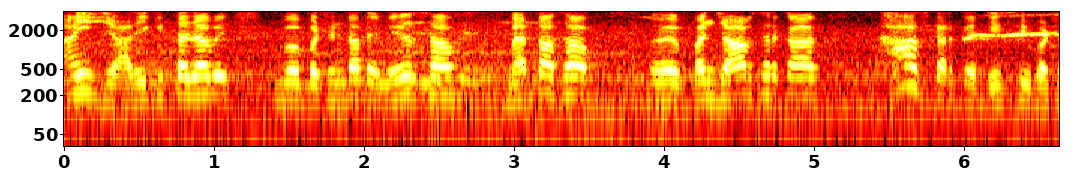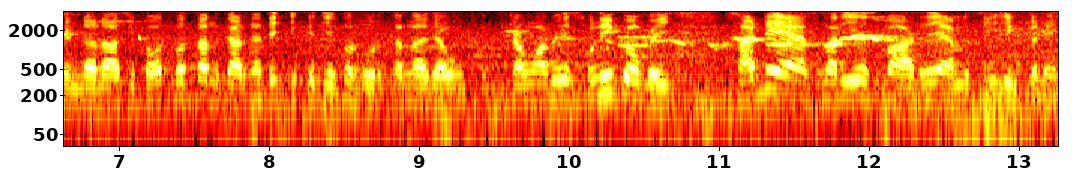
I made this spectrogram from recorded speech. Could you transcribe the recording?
ਐਂ ਜਾਰੀ ਕੀਤਾ ਜਾਵੇ। ਬਠਿੰਡਾ ਦੇ ਮੇਅਰ ਸਾਹਿਬ, ਮਹਿਤਾ ਸਾਹਿਬ ਪੰਜਾਬ ਸਰਕਾਰ ਖਾਸ ਕਰਕੇ ਡੀਸੀ ਬਠਿੰਡਾ ਦਾ ਅਸੀਂ ਬਹੁਤ ਬਹੁਤ ਧੰਨ ਕਰਦੇ ਹਾਂ ਤੇ ਇੱਕ ਜ਼ਿਕਰ ਹੋਰ ਕਰਨਾ ਜਾਊ ਚਾਹੁੰਦਾ ਵੀ ਇਹ ਸੁਣੀ ਕਿਉਂ ਗਈ? ਸਾਡੇ ਇਸ ਵਾਰੀ ਇਸ ਵਾਰਡ ਦੇ ਐਮਸੀ ਇੱਕ ਨੇ।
